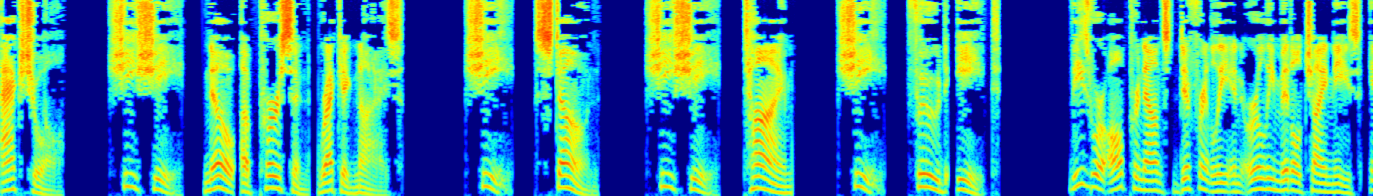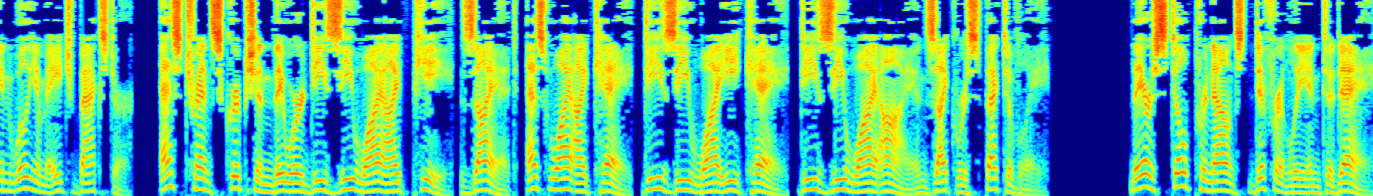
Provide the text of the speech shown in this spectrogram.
actual, she she, no a person, recognize. She, stone. She she, time. She, food, eat. These were all pronounced differently in early Middle Chinese. In William H. Baxter's transcription they were dzyip, zyat, syik, dzyek, dzyi and zik respectively. They are still pronounced differently in today.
